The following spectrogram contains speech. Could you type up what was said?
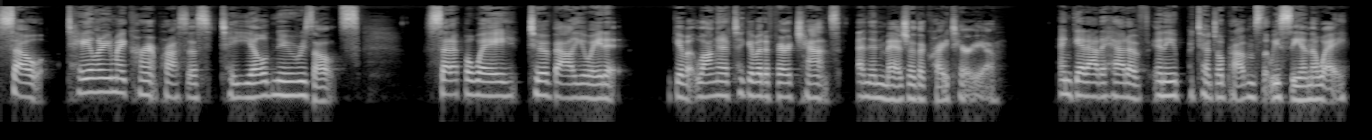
So tailoring my current process to yield new results, set up a way to evaluate it, give it long enough to give it a fair chance, and then measure the criteria and get out ahead of any potential problems that we see in the way.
